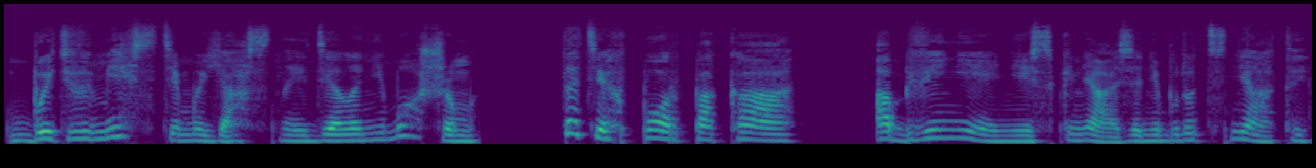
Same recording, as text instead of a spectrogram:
Быть вместе мы, ясное дело, не можем, до тех пор, пока обвинения из князя не будут сняты.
